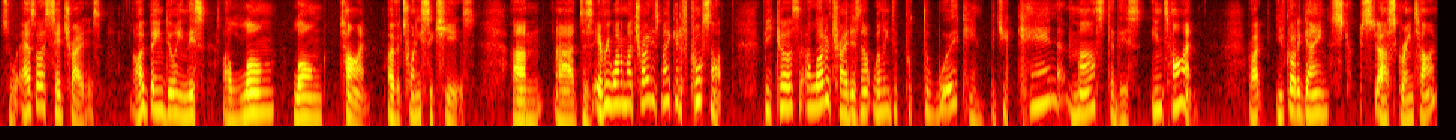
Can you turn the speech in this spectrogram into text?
So as I said traders I've been doing this a long long time over 26 years. Um, uh, does every one of my traders make it? Of course not because a lot of traders not willing to put the work in. But you can master this in time right? You've got to gain uh, screen time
